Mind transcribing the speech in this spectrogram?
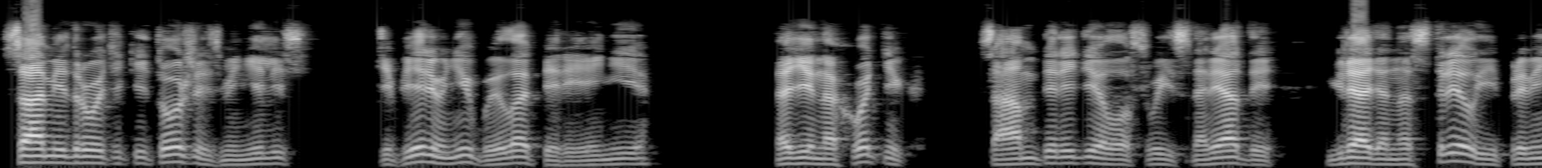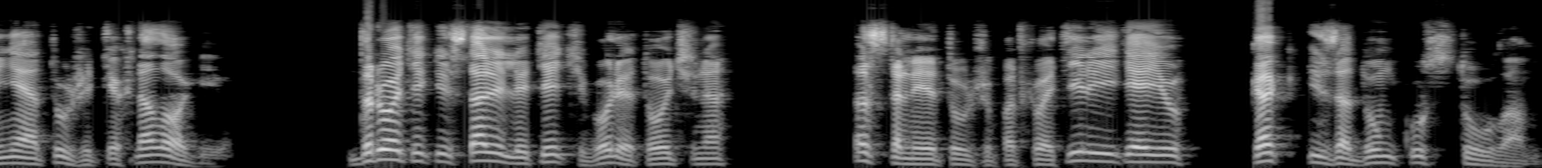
Сами дротики тоже изменились, теперь у них было оперение. Один охотник сам переделал свои снаряды, глядя на стрелы и применяя ту же технологию. Дротики стали лететь более точно, Остальные тут же подхватили идею, как и задумку стулом.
